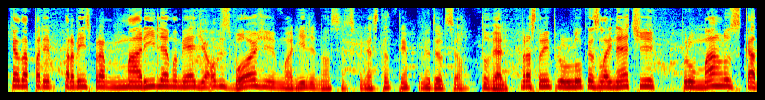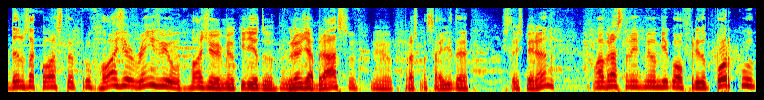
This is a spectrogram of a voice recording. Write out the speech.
Quero dar parabéns para Marília Mamed Alves Borges. Marília, nossa, a gente se conhece tanto tempo, meu Deus do céu, tô velho. Um abraço também pro Lucas Lainete, pro Marlos Cadanos da Costa, pro Roger Rainville. Roger, meu querido, um grande abraço. Próxima saída, estou esperando. Um abraço também pro meu amigo Alfredo Porco.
